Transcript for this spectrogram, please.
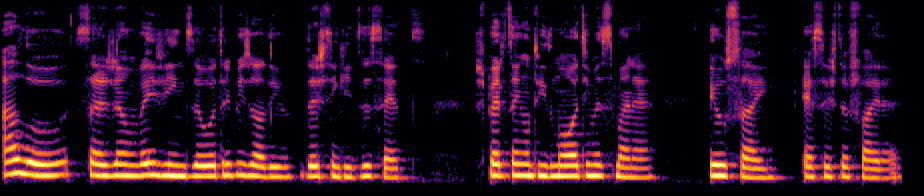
Alô, sejam bem-vindos a outro episódio das 5 e 17. Espero que tenham tido uma ótima semana. Eu sei, é sexta-feira.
